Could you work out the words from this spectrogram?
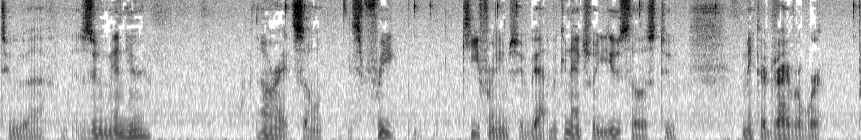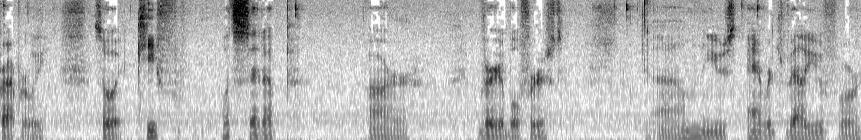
to uh, zoom in here Alright, so these free keyframes we've got, we can actually use those to make our driver work properly. So key, let's set up our variable first. Uh, I'm going to use average value for,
